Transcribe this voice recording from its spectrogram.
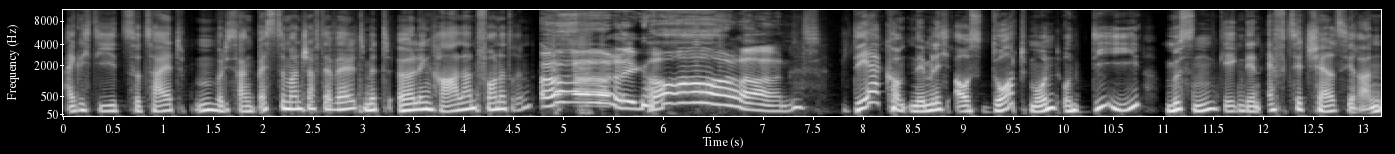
Eigentlich die zurzeit, hm, würde ich sagen, beste Mannschaft der Welt mit Erling Haaland vorne drin. Erling Haaland! Der kommt nämlich aus Dortmund und die müssen gegen den FC Chelsea ran.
